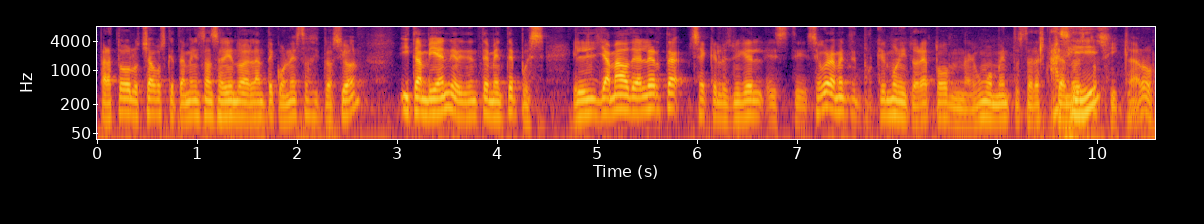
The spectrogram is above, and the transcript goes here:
para todos los chavos que también están saliendo adelante con esta situación y también evidentemente pues el llamado de alerta, sé que Luis Miguel este seguramente porque él monitorea todo, en algún momento estará escuchando ¿Ah, sí? esto, sí, claro.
